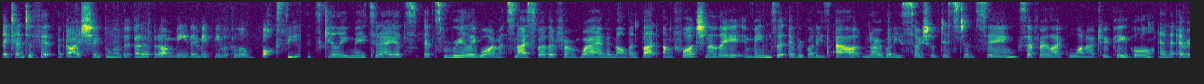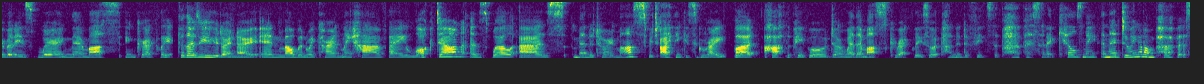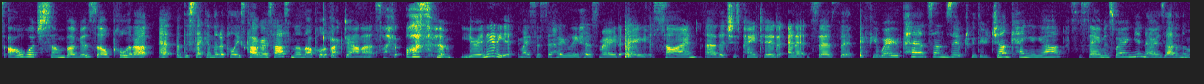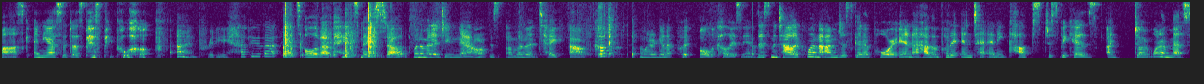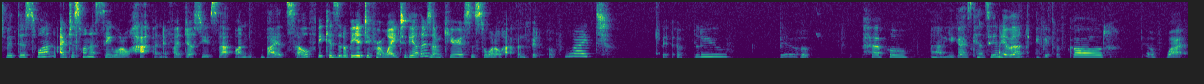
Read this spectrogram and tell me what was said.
they tend to fit a guy's shape a little bit better, but on me they make me look a little boxy. It's killing me today. It's it's really warm. It's nice weather from where I am in Melbourne, but unfortunately it means that everybody's out. Nobody's social distancing except for like one or two people, and everybody's wearing their masks incorrectly. For those of you who don't know, in Melbourne we currently have a lockdown as well as mandatory masks, which I think is great, but half the people people don't wear their masks correctly so it kind of defeats the purpose and it kills me. And they're doing it on purpose. I'll watch some buggers i'll pull it up at the second that a police car goes past and then they'll pull it back down and it's like awesome. You're an idiot. My sister haley has made a sign uh, that she's painted and it says that if you wear your pants unzipped with your junk hanging out it's the same as wearing your nose out of the mask. And yes it does piss people off I'm pretty happy with that. That's all of our paints mixed up. What I'm to do now is I'm to take our cup and we're to put all the colors in. This metallic one I'm just to pour in. I haven't put it into any cups just because I don't want to mess with this one. I just want to see what will happen if I just use that one by itself because it'll be a different weight to the others. I'm curious as to what will happen. Bit of white, bit of blue, bit of purple, uh, you guys can't see any of it. A bit of gold, a bit of white.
